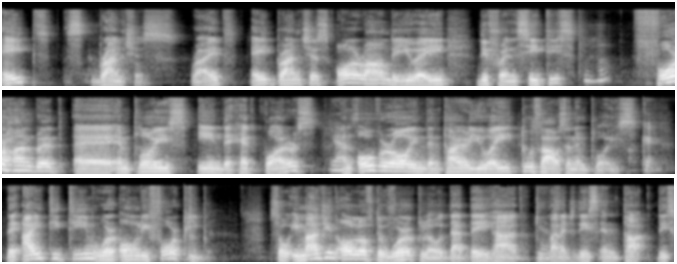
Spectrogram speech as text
eight branches, right? Eight branches all around the UAE, different cities. Mhm. 400 uh, employees in the headquarters and overall in the entire UAE 2000 employees Okay. the IT team were only four people. So imagine all of the workload that they had to Yes. manage this entire this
